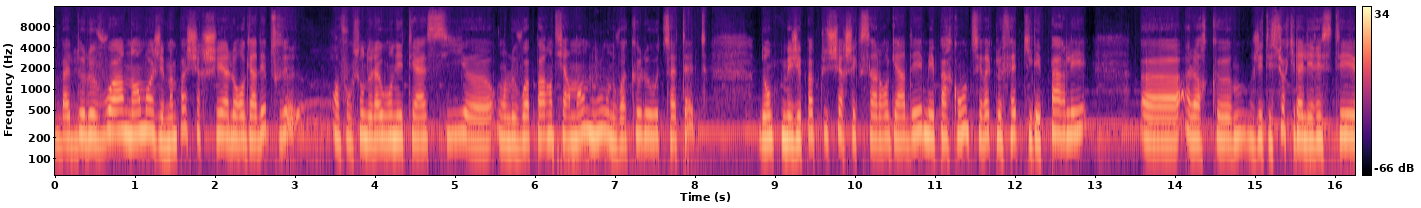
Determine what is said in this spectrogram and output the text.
Bah, de le voir, non, moi j'ai même pas cherché à le regarder parce que en fonction de là où on était assis, on le voit pas entièrement. Nous, on ne voit que le haut de sa tête. Donc, mais j'ai pas plus cherché que ça à le regarder. Mais par contre, c'est vrai que le fait qu'il ait parlé, alors que j'étais sûre qu'il allait rester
